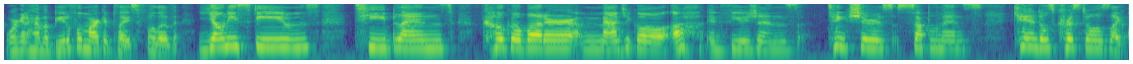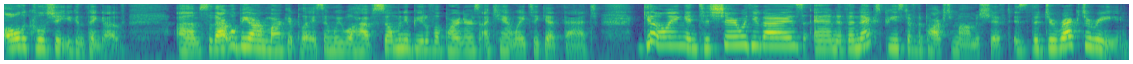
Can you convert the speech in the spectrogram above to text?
we're going to have a beautiful marketplace full of yoni steams, tea blends, cocoa butter, magical infusions, tinctures, supplements, candles, crystals, like all the cool shit you can think of. Um, so that will be our marketplace, and we will have so many beautiful partners. I can't wait to get that going and to share with you guys. And the next piece of the Pachamama shift is the directory.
